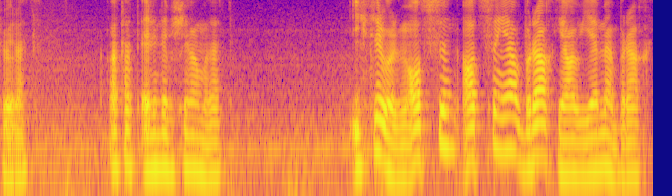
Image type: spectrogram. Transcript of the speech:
Şöyle at. At at elinde bir şey kalmadı at. İksir görmüyor. Atsın atsın ya bırak ya yeme bırak.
